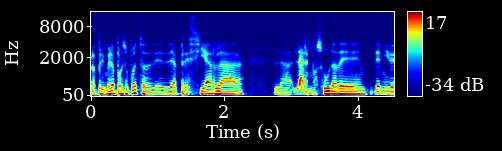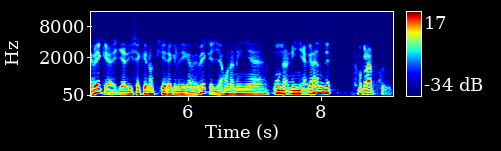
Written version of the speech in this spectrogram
lo primero, por supuesto, de, apreciar la, la, hermosura de, de, mi bebé, que ella dice que no quiere que le diga bebé, que ella es una niña, una niña grande. Pero claro,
